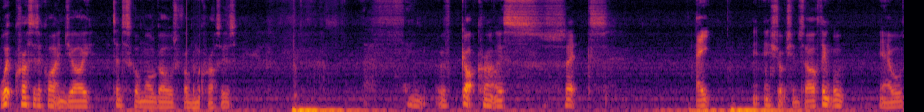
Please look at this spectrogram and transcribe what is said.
Whip crosses I quite enjoy. I tend to score more goals from whip crosses. We've got currently six, eight instructions. So I think we'll, yeah, we'll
